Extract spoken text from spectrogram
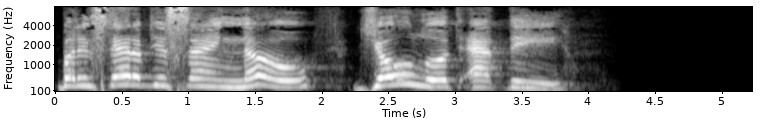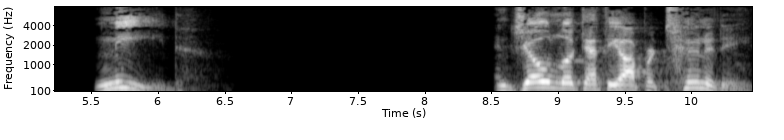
But instead of just saying no, Joe looked at the need and Joe looked at the opportunity.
